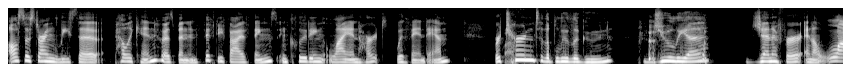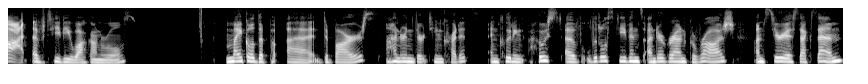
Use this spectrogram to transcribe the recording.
also starring Lisa Pelikan, who has been in 55 things, including Lionheart with Van Damme, Return to the Blue Lagoon, Julia, Jennifer, and a lot of TV walk on rules. Michael De, uh, Des Barres, 113 credits, including host of Little Steven's Underground Garage on Sirius XM,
